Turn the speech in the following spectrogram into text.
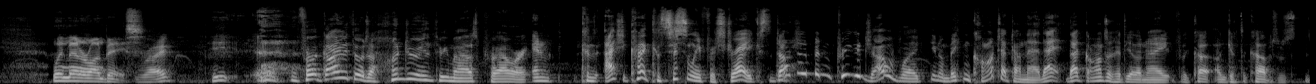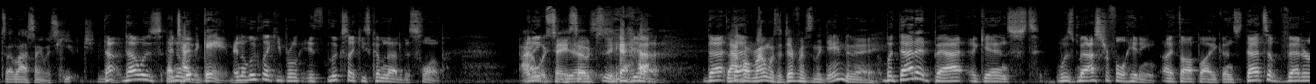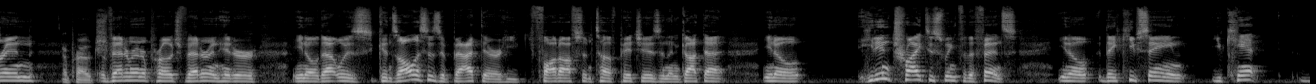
when men are on base. right. He For a guy who throws 103 miles per hour and con- actually kind of consistently for strikes, the Dodgers have been a pretty good job of like you know making contact on that. That that Gonzo hit the other night for the Cub, against the Cubs was that last night was huge. That that was and it tied looked- the game. and it looked like he broke. It looks like he's coming out of his slump. I, think- would say yes. so. Too. Yeah. Yeah, that, That, home run was the difference in the game today. But that at bat against was masterful hitting. I thought by Guns. That's a veteran Approach. a veteran approach, veteran hitter. You know that was Gonzalez's at bat there. He fought off some tough pitches and then got that. You know, he didn't try to swing for the fence. You know, they keep saying you can't.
